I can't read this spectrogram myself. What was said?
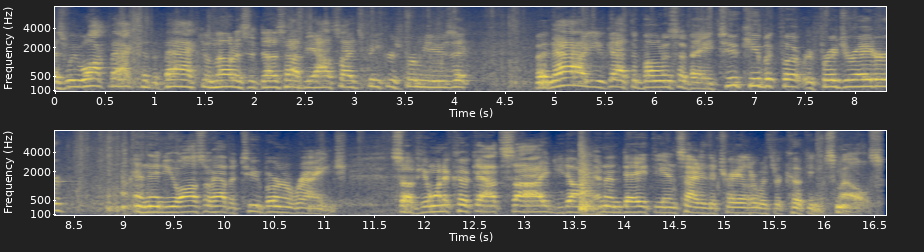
As we walk back to the back you'll notice it does have the outside speakers for music but now you've got the bonus of a two cubic foot refrigerator and then you also have a two burner range. So if you want to cook outside you don't inundate the inside of the trailer with your cooking smells.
